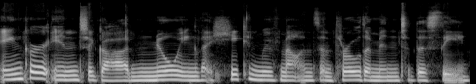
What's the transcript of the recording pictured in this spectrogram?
Anchor into God, knowing that He can move mountains and throw them into the sea.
